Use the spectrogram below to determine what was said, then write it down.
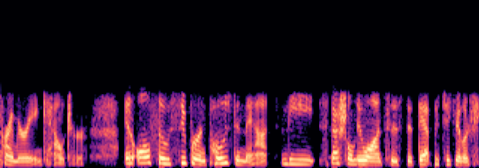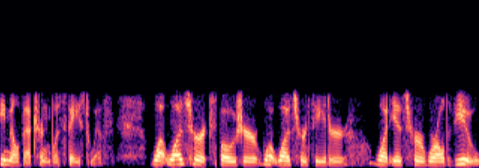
primary encounter. And also superimposed in that, the special nuances that that particular female veteran was faced with. What was her exposure? What was her theater? What is her worldview?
